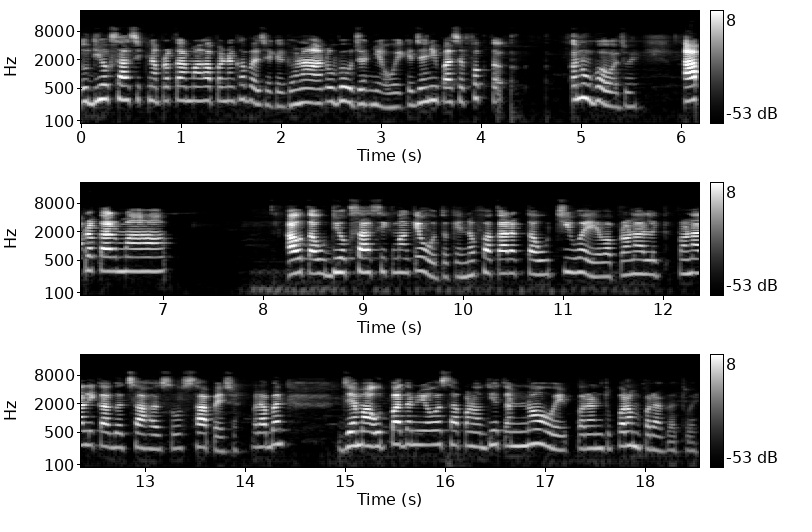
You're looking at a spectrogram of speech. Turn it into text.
ઉદ્યોગ સાહસિકના પ્રકારમાં આપણને ખબર છે કે ઘણા અનુભવજન્ય હોય કે જેની પાસે ફક્ત અનુભવ જ હોય. આ પ્રકારમાં આવતા ઉદ્યોગ સાહસિકમાં કેવો તો કે નફાકારકતા ઊંચી હોય એવા પ્રણાલી, પ્રણાલિકાગત સાહસો સ્થાપે છે. બરાબર? જેમાં ઉત્પાદન વ્યવસ્થા પણ અદ્યતન ન હોય, પરંતુ પરંપરાગત હોય.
